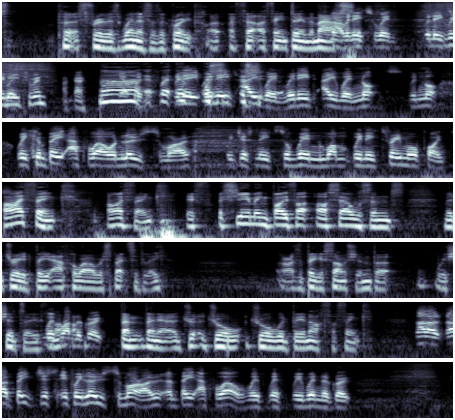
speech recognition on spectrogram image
put us through as winners as a group. I, I, I think doing the maths. No, we need to win. We need We to win. need to win. Okay. Nah, Yeah, it- we, it- we need, we need a win. We need a win. Not we're not. We can beat Apoel and lose tomorrow. We just need to win one. We need three more points. I think, I think, if assuming both ourselves and Madrid beat Apoel respectively, uh, that's a big assumption, but we should do. We've won the group. Then, then yeah, a dr- a draw, draw would be enough. I think. No, no, no. Beat just if we lose tomorrow and beat Apoel, we we we win the group.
